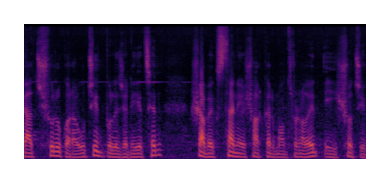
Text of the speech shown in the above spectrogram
কাজ শুরু করা উচিত বলে জানিয়েছেন সাবেক স্থানীয় সরকার মন্ত্রণালয়ের এই সচিব।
